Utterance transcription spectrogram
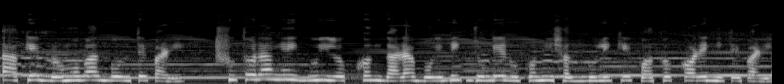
তাকে ব্রহ্মবাদ বলতে পারি। সুতরাং এই দুই লক্ষণ দ্বারা বৈদিক যুগের উপনিষদগুলিকে পথক করে নিতে পারি।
